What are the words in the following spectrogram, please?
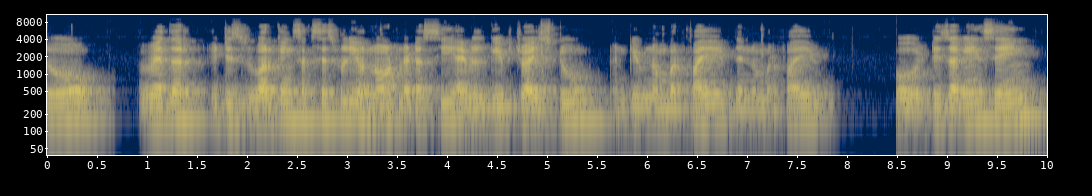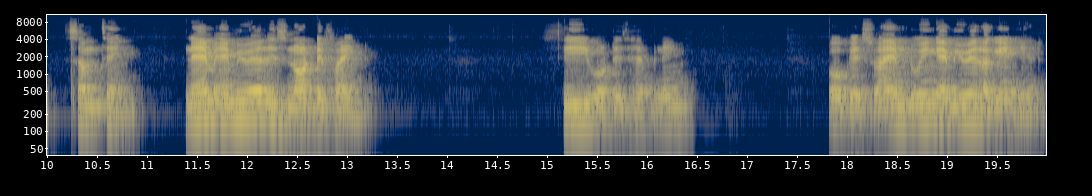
So whether it is working successfully or not let us see. I will give choice 2 and give number 5 then number 5 oh it is again saying something. Name mul is not defined. See what is happening. Okay so I am doing mul again here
